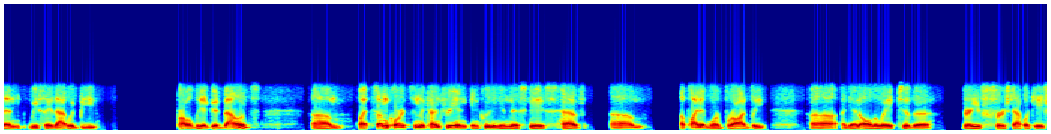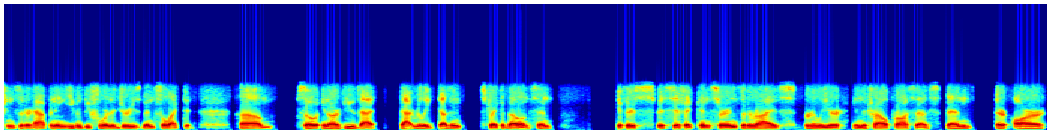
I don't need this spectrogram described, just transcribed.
then we say that would be probably a good balance. Um, but some courts in the country, and including in this case, have um, applied it more broadly. Uh, again, all the way to the very first applications that are happening even before the jury's been selected. Um, so, in our view, that that really doesn't strike a balance. And if there's specific concerns that arise earlier in the trial process, then there are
